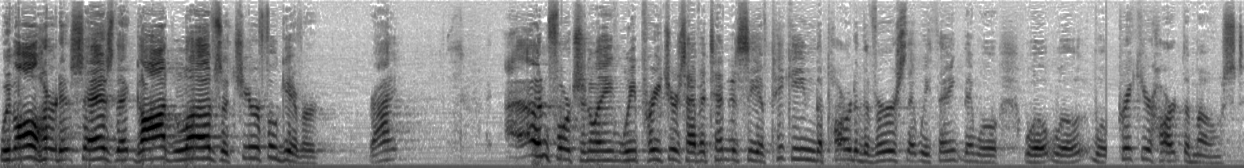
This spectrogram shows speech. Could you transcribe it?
We've all heard it says that God loves a cheerful giver, right? Unfortunately, we preachers have a tendency of picking the part of the verse that we think that will, will, will, will prick your heart the most.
